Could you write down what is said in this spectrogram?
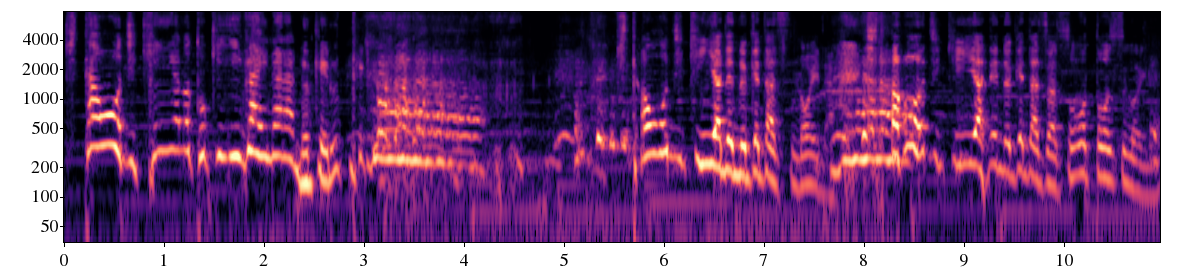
北王子金屋の時以外なら抜けるって。北王子金屋で抜けたすごいな。北王子金屋で抜けたやつは相当すごいね。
